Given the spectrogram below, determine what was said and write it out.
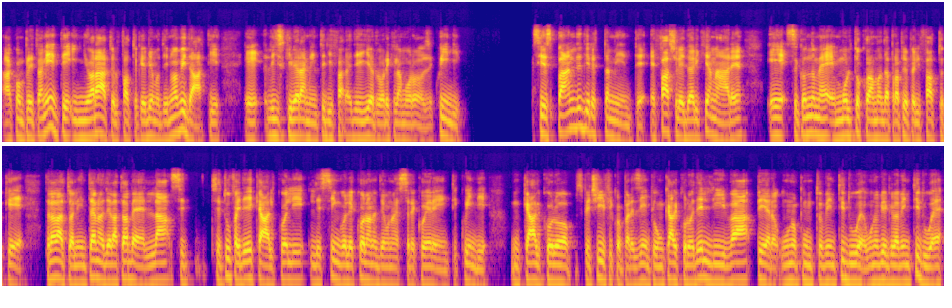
ha completamente ignorato il fatto che abbiamo dei nuovi dati e rischi veramente di fare degli errori clamorosi. Quindi si espande direttamente, è facile da richiamare e secondo me è molto comoda proprio per il fatto che, tra l'altro, all'interno della tabella, se, se, tu fai dei calcoli, le singole colonne devono essere coerenti. Quindi un calcolo specifico, per esempio un calcolo dell'IVA per 1.22, 1,22,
